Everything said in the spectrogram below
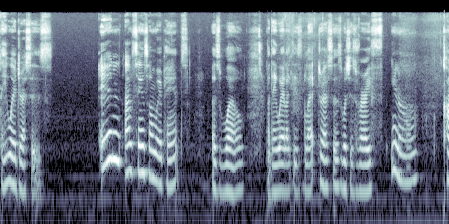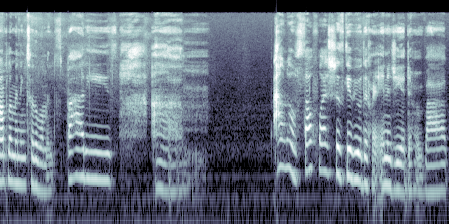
they wear dresses and I've seen some wear pants as well, but they wear like these black dresses, which is very, you know, complimenting to the women's bodies. Um, I don't know. Southwest just give you a different energy, a different vibe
